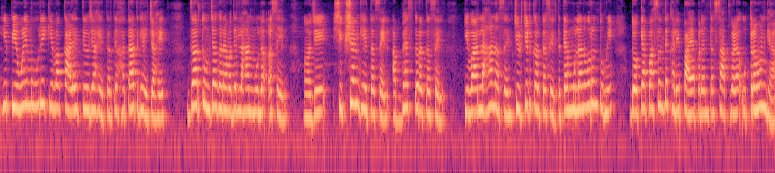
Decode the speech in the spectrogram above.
ही पिवळी मोहरी किंवा काळे तीळ जे आहेत तर ते हातात घ्यायचे आहेत. जर तुमच्या घरामध्ये लहान मुलं असेल जे शिक्षण घेत असेल अभ्यास करत असेल किंवा लहान असेल चिडचिड करत असेल तर त्या मुलांवरून तुम्ही डोक्यापासून ते खाली पायापर्यंत सात वेळा उतरवून घ्या.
